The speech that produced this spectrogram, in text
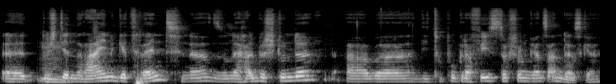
äh, durch mm. den Rhein getrennt, ne? so eine halbe Stunde. Aber die Topografie ist doch schon ganz anders, gell?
